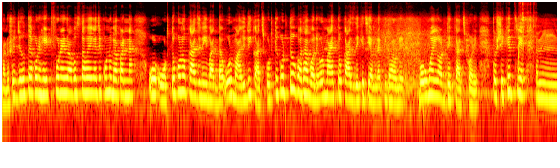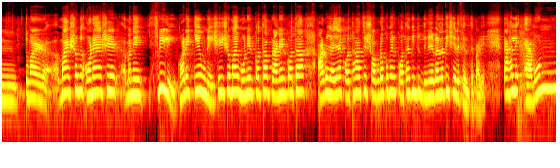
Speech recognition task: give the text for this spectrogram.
মানুষের যেহেতু এখন হেডফোনের ব্যবস্থা হয়ে গেছে, কোনো ব্যাপার না। ও, ওর তো কোনো কাজ নেই, বাদ দাও। ওর মা যদি কাজ করতে করতেও কথা বলে, ওর মায়ের তো কাজ দেখেছি আমরা কী ধরনের। বৌমাই অর্ধেক কাজ করে। তো সেক্ষেত্রে তোমার মায়ের সঙ্গে অনায়াসে মানে ফ্রিলি ঘরে কেউ নেই। সেই সময় মনের কথা, প্রাণের কথা আরও যা যা কথা আছে, সব রকমের কথা কিন্তু দিনের বেলাতেই সেরে ফেলতে পারে। তাহলে এমন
